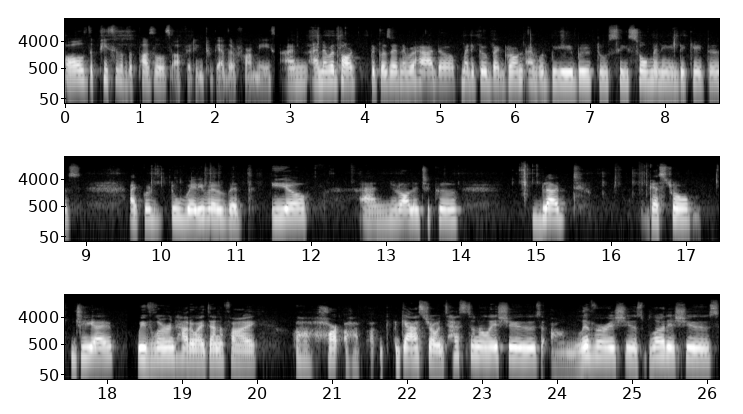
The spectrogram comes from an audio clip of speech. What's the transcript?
all the pieces of the puzzles are fitting together for me. And I never thought, because I never had a medical background, I would be able to see so many indicators. I could do very well with ear and neurological, blood, gastro, GI We've learned how to identify uh, heart, uh, gastrointestinal issues, um, liver issues, blood issues,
